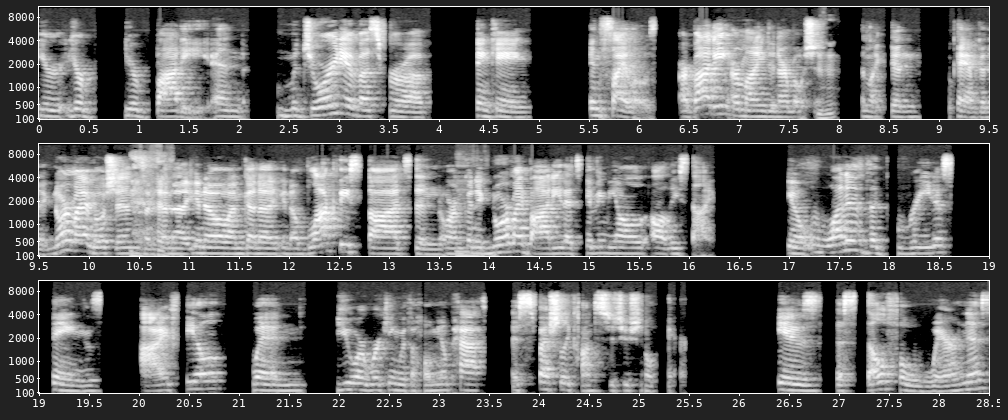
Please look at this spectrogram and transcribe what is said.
your your your body. And majority of us grew up thinking in silos: our body, our mind, and our emotion. Mhm. And like, and okay, I'm going to ignore my emotions. I'm gonna, you know, I'm gonna, you know, block these thoughts, and or I'm going to ignore my body that's giving me all all these signs. You know, one of the greatest things I feel when you are working with a homeopath, especially constitutional care, is the self awareness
